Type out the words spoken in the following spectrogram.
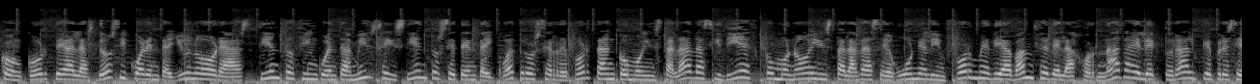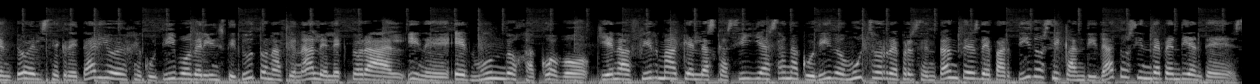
Con corte a las 2 y 41 horas, 150.674 se reportan como instaladas y 10 como no instaladas según el informe de avance de la jornada electoral que presentó el secretario ejecutivo del Instituto Nacional Electoral, INE, Edmundo Jacobo, quien afirma que en las casillas han acudido muchos representantes de partidos y candidatos independientes.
